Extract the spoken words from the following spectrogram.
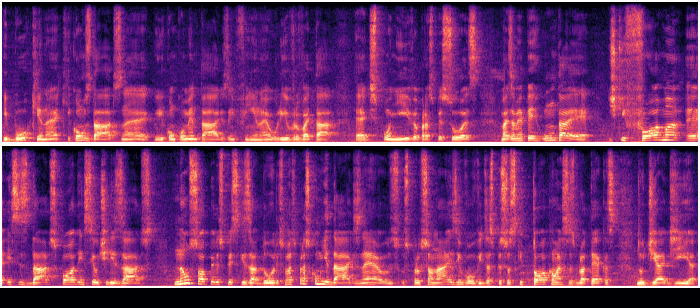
e-book, né, que com os dados, né, e com comentários, enfim, né, o livro vai estar tá, é, disponível para as pessoas. Mas a minha pergunta é, de que forma é, esses dados podem ser utilizados não só pelos pesquisadores, mas para as comunidades, né, os, os, profissionais envolvidos, as pessoas que tocam essas bibliotecas no dia a dia.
